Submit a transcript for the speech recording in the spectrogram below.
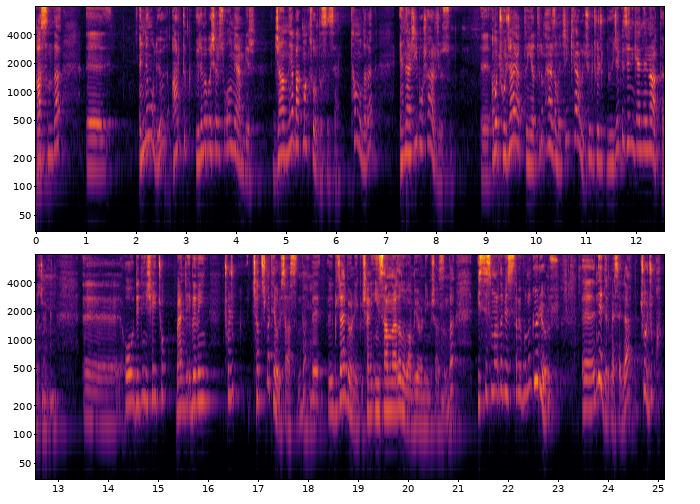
Aslında e, e, ne oluyor? Artık üreme başarısı olmayan bir canlıya bakmak zorundasın sen. Tam olarak enerjiyi boşa harcıyorsun. E, ama çocuğa yaptığın yatırım her zaman için karlı. Çünkü çocuk büyüyecek ve senin genlerine aktaracak. E, o dediğin şey çok bence ebeveyn çocuk çatışma teorisi aslında ve e, güzel bir örnekmiş. Hani insanlarda da olan bir örneğiymiş aslında. İstismarda biz tabii bunu görüyoruz. E, nedir mesela? Çocuk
